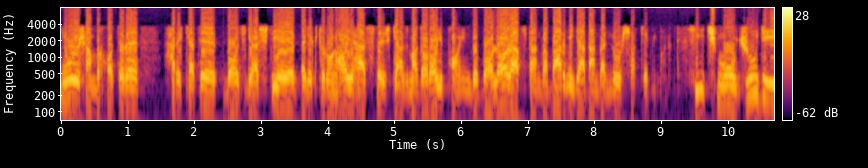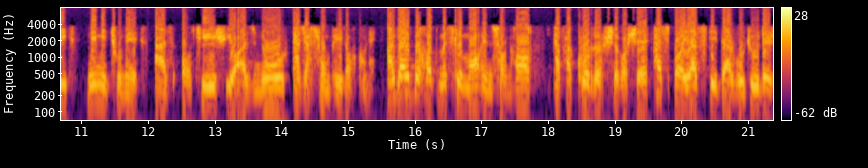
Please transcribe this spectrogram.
نورش هم به خاطر حرکت بازگشتی الکترون هایی هستش که از مدارهای پایین به بالا رفتن و برمیگردن و نور ساطع می‌کنن. هیچ موجودی نمی‌تونه از آتیش یا از نور تجسم پیدا کنه. اگر بخواد مثل ما انسان ها تفکر داشته باشه پس بایستی در وجودش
